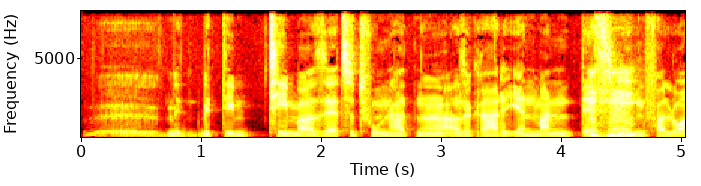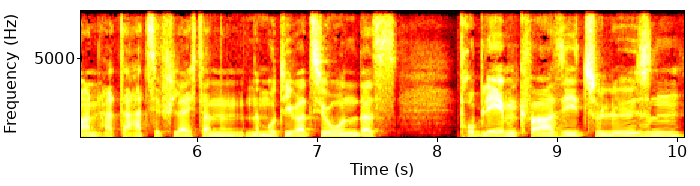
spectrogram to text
äh, mit, mit dem Thema sehr zu tun hat, ne? Also gerade ihren Mann deswegen mhm. verloren hat. Da hat sie vielleicht dann eine Motivation, das Problem quasi zu lösen.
